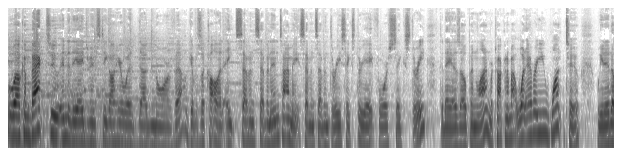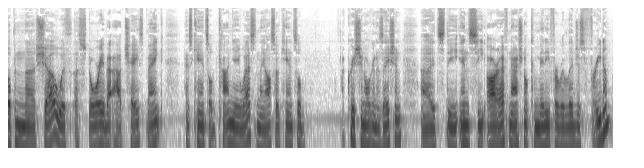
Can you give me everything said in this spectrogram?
Welcome back to Into the Age. Vince Stegall here with Doug Norvell. Give us a call at 877 End Time, 877 363 8463. Today is open line. We're talking about whatever you want to. We did open the show with a story about how Chase Bank has canceled Kanye West, and they also canceled a Christian organization. Uh, it's the NCRF, National Committee for Religious Freedom.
